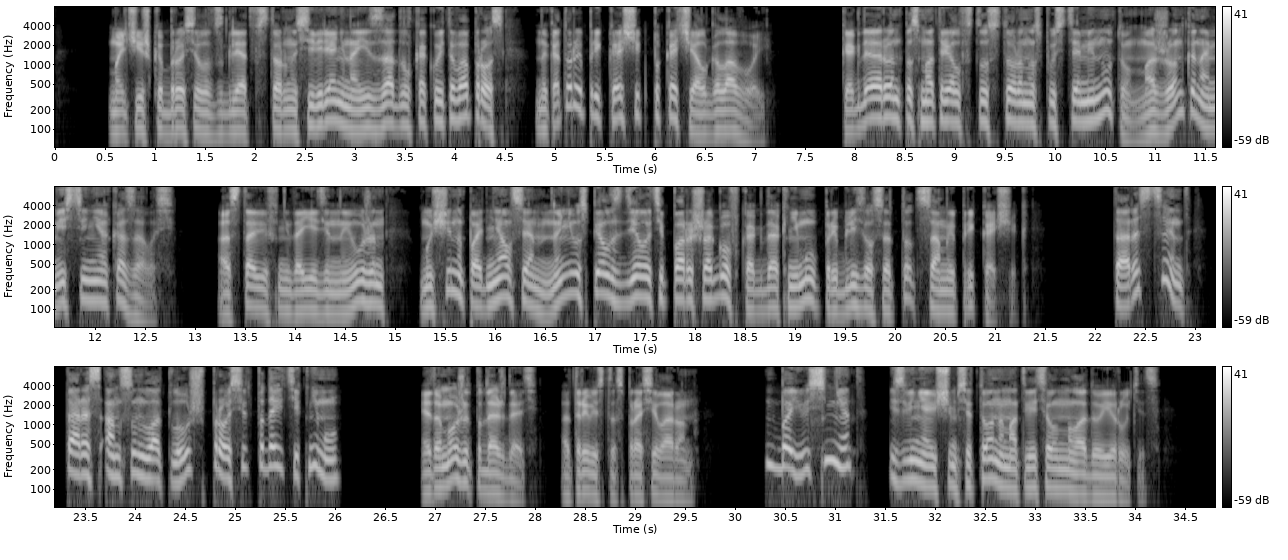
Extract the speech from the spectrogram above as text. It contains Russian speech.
Мальчишка бросил взгляд в сторону северянина и задал какой-то вопрос, на который приказчик покачал головой. Когда Арон посмотрел в ту сторону спустя минуту, мажонка на месте не оказалась. Оставив недоеденный ужин, мужчина поднялся, но не успел сделать и пары шагов, когда к нему приблизился тот самый приказчик. «Тарес Цинт, Тарес Ансун Латлуш просит подойти к нему». «Это может подождать?» — отрывисто спросил Арон. «Боюсь, нет», — извиняющимся тоном ответил молодой ирутец.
